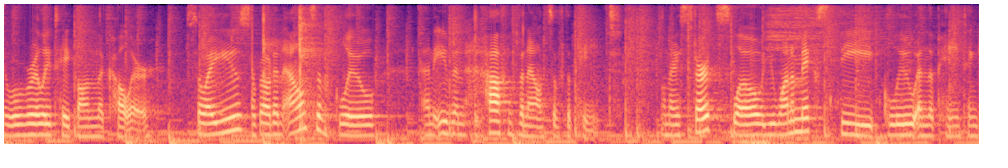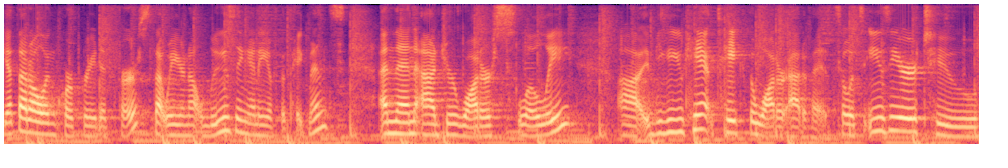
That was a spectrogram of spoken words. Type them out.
It will really take on the color. So I used about an ounce of glue and even half of an ounce of the paint. When I start slow, you wanna mix the glue and the paint and get that all incorporated first. That way you're not losing any of the pigments. And then add your water slowly. Uh, you can't take the water out of it. So it's easier to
